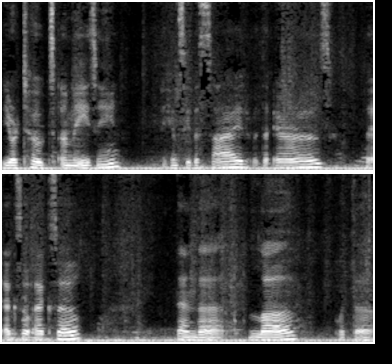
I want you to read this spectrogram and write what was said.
Your tote's amazing. You can see the side with the arrows, the XOXO. Then the love with the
